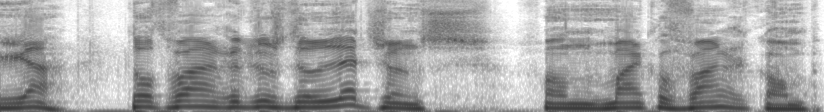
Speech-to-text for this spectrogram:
Ja, dat waren dus de Legends van Michael Varenkamp.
